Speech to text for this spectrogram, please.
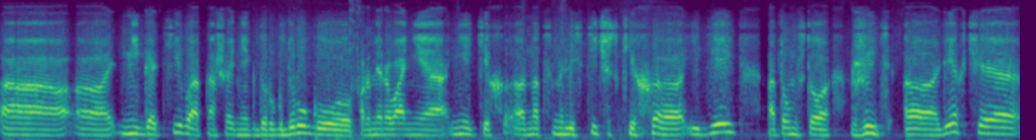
негатива отношения друг к другу, формирования неких националистических идей о том, что жить легче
